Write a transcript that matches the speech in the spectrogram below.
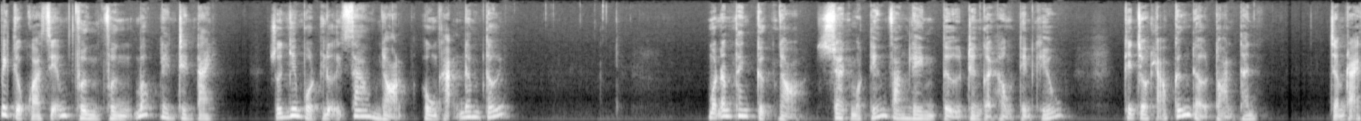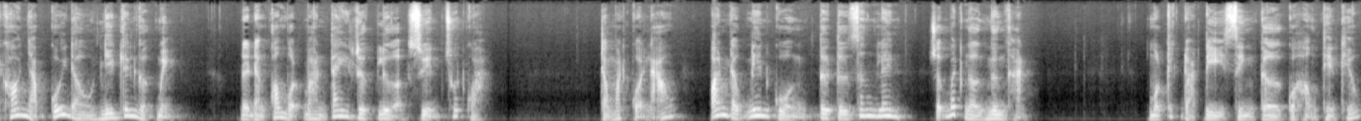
Bích lục hỏa diễm phừng phừng bốc lên trên tay, rồi như một lưỡi dao nhọn hùng hãn đâm tới. Một âm thanh cực nhỏ xoẹt một tiếng vang lên từ trên người Hồng Thiên Khiếu, khiến cho lão cứng đờ toàn thân. Chậm rãi khó nhọc cúi đầu nhìn lên ngực mình, nơi đang có một bàn tay rực lửa xuyên suốt qua. Trong mắt của lão, oán độc điên cuồng từ từ dâng lên rồi bất ngờ ngưng hẳn. Một cách đoạt đi sinh cơ của Hồng Thiên Khiếu.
